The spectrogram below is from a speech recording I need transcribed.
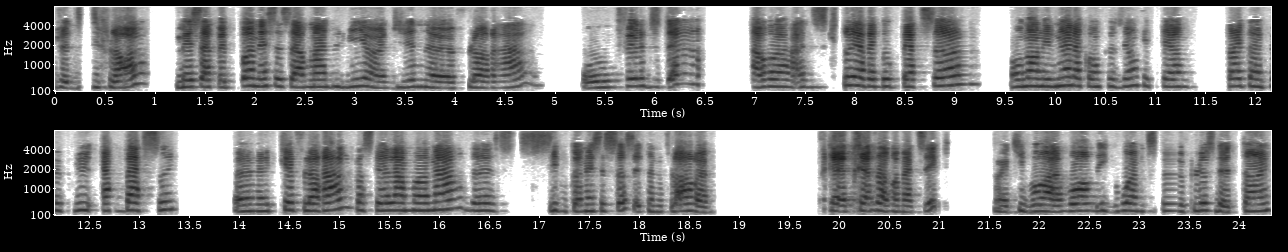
je dis fleur, mais ça fait pas nécessairement de lui un gin euh, floral. Au fil du temps, à, discuter avec d'autres personnes, on en est venu à la conclusion qu'il était peut-être un peu plus herbacé euh, que floral, parce que la monarde, si vous connaissez ça, c'est une fleur euh, très, très aromatique, euh, qui va avoir des goûts un petit peu plus de thym,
